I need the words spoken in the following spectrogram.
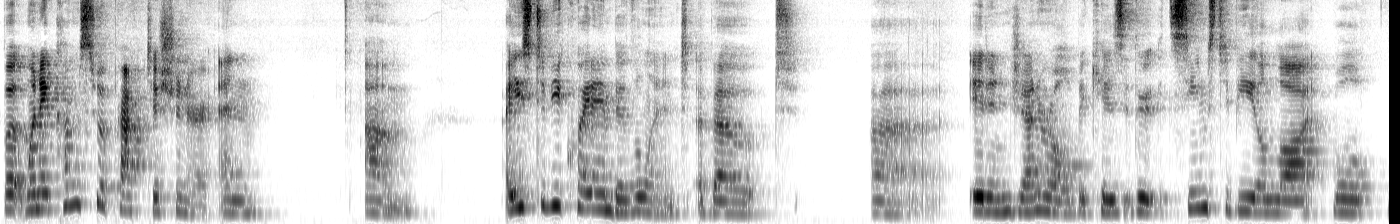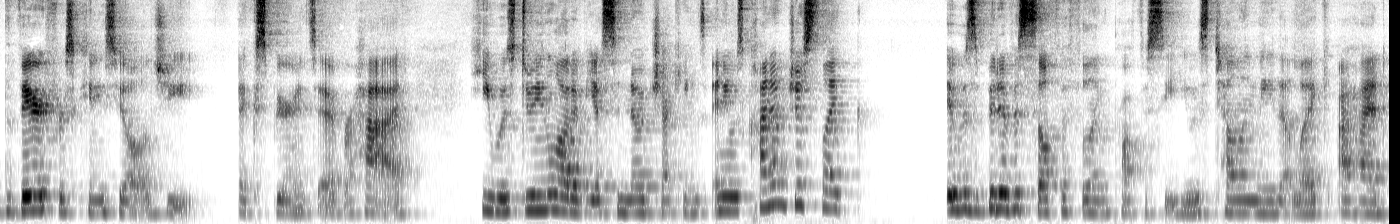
but when it comes to a practitioner and um, i used to be quite ambivalent about uh, it in general because there, it seems to be a lot. Well, the very first kinesiology experience I ever had, he was doing a lot of yes and no checkings, and it was kind of just like it was a bit of a self fulfilling prophecy. He was telling me that like I had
